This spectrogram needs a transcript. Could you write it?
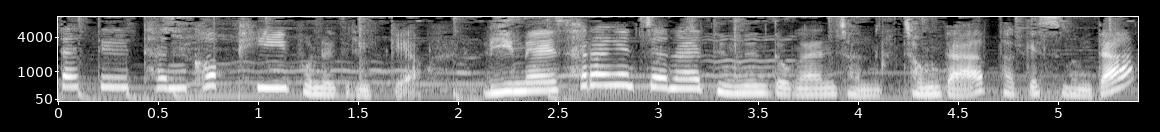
따뜻한 커피 보내드릴게요. 린의 사랑했잖아 듣는 동안 전- 정답 받겠습니다.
